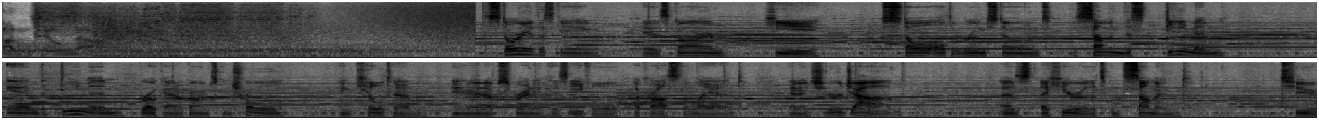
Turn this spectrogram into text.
until now. The story of this game is Garm, he stole all the runestones, he summoned this demon and the demon broke out of Garm's control and killed him and ended up spreading his evil across the land. And it's your job as a hero that's been summoned to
